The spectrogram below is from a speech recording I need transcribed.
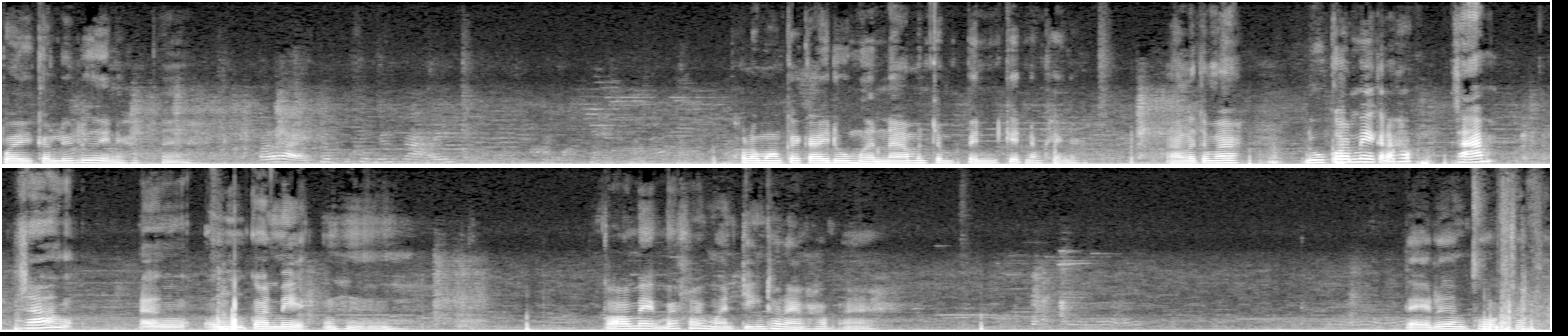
ไปกันเรื่อยๆนะครับอ่า อเรามองไกลๆดูเหมือนน้ำมันจะเป็นเกล็ดน้ำแข็งนะอ่าเราจะมาดูก้อนเมฆกันนะครับสามสองหนึ่งเออก้อนเมฆอือหือก้อนเมฆไม่ค่อยเหมือนจริงเท่าไหร่นะครับอ่าแต่เรื่องพวกทรัพ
